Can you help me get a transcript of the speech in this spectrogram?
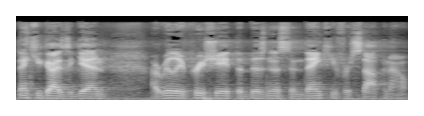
Thank you guys again. I really appreciate the business and thank you for stopping out.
